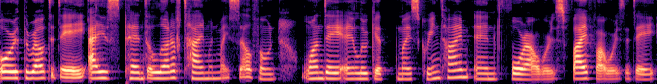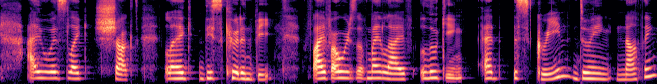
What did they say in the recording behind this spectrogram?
or throughout the day, I spent a lot of time on my cell phone. One day I look at my screen time and four hours, five hours a day. I was like shocked. Like, this couldn't be. Five hours of my life looking at a screen doing nothing.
